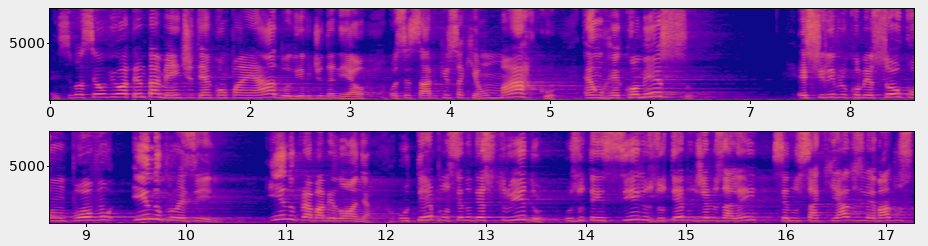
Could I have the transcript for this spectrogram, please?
Bem, se você ouviu atentamente e tem acompanhado o livro de Daniel, você sabe que isso aqui é um marco, é um recomeço. Este livro começou com o povo indo para o exílio, indo para a Babilônia, o templo sendo destruído, os utensílios do templo de Jerusalém sendo saqueados e levados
